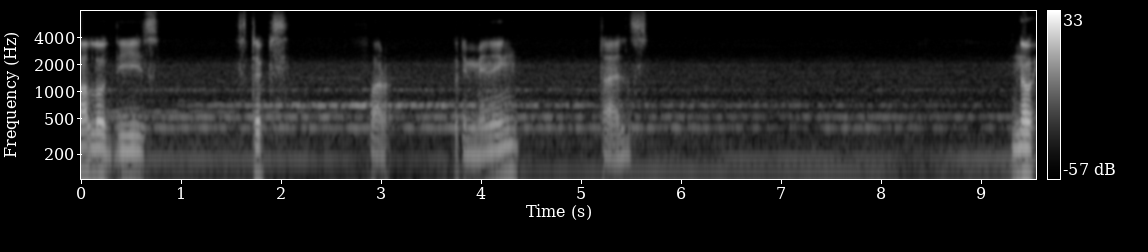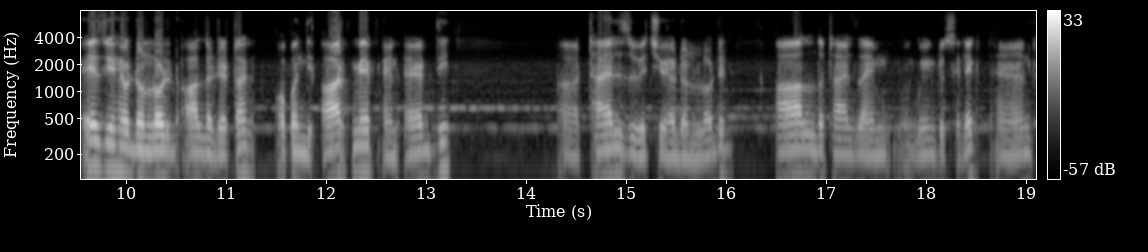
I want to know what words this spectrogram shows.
follow these steps for remaining tiles. Now as you have downloaded all the data open the ArcMap and add the uh, tiles which you have downloaded. All the tiles I am going to select and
